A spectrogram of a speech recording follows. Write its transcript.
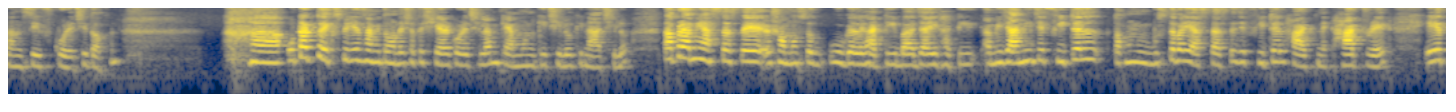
কনসিভ করেছি তখন। ওটার তো এক্সপিরিয়েন্স আমি তোমাদের সাথে শেয়ার করেছিলাম, কেমন কি ছিল কি না ছিল। তারপরে আমি আস্তে আস্তে সমস্ত গুগল ঘাটি বা যাই ঘাটি, আমি জানি যে ফিটেল তখন বুঝতে পারি আস্তে আস্তে যে fetal heart heart rate F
